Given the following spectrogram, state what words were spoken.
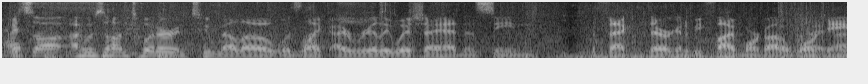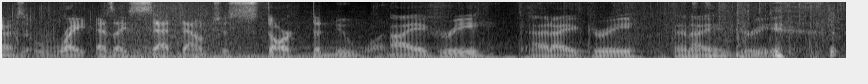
I saw. I was on Twitter and Too Mellow was like, I really wish I hadn't seen the fact that there are going to be five more God of War I- I- games right as I sat down to start the new one. I agree, and I agree, and I agree.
